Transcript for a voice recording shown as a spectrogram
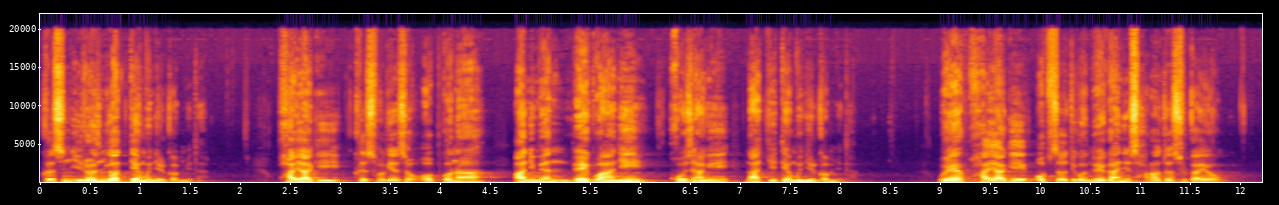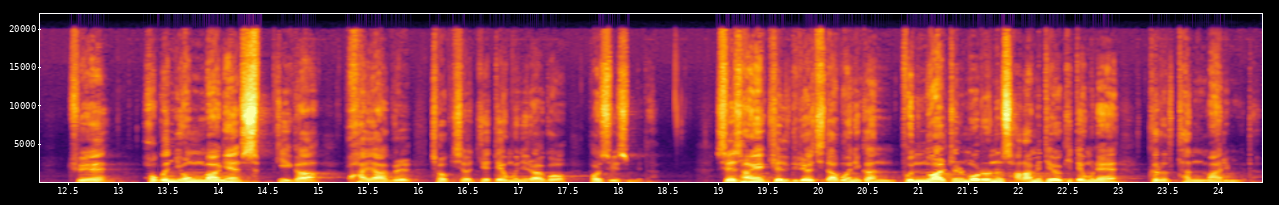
그것은 이런 것 때문일 겁니다. 화약이 그 속에서 없거나 아니면 뇌관이 고장이 났기 때문일 겁니다. 왜 화약이 없어지고 뇌관이 사라졌을까요? 죄 혹은 욕망의 습기가 화약을 적셨기 때문이라고 볼 수 있습니다. 세상에 길들여지다 보니까 분노할 줄 모르는 사람이 되었기 때문에 그렇단 말입니다.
